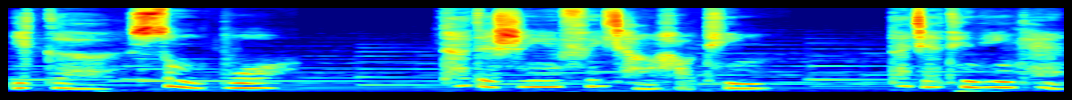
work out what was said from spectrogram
一个颂钵，它的声音非常好听，大家听听看。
